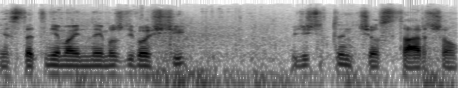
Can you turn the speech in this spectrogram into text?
Niestety nie ma innej możliwości. Widzicie, ten cios tarczą.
